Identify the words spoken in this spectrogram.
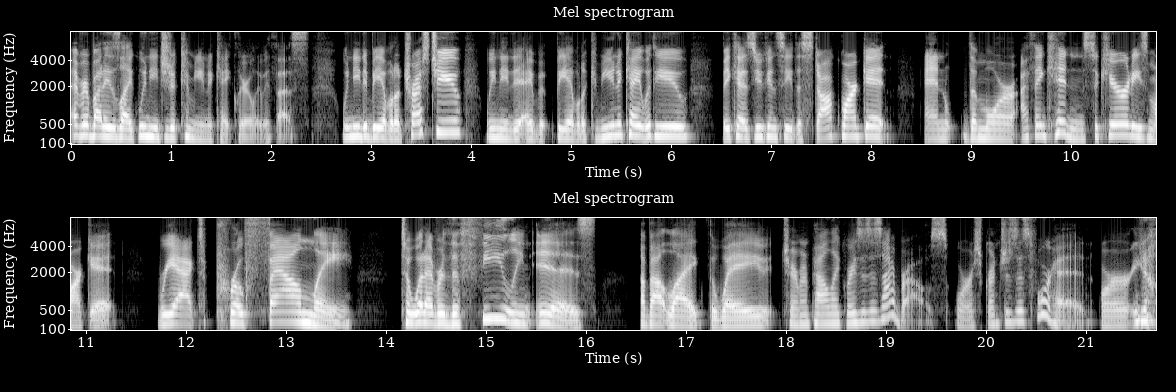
everybody's like, we need you to communicate clearly with us. We need to be able to trust you. We need to be able to communicate with you because you can see the stock market and the more, I think, hidden securities market react profoundly to whatever the feeling is about like the way Chairman Powell like raises his eyebrows or scrunches his forehead or you know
